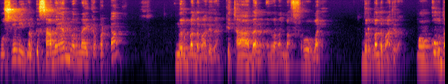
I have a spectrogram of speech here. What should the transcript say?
മുസ്ലിമീങ്ങൾക്ക് സമയം നിർണയിക്കപ്പെട്ട നിർബന്ധ ബാധ്യതയാണ്. കിതാബൻ എന്ന് പറഞ്ഞാൽ മഫ്രൂബൻ നിർബന്ധ ബാധ്യത. മൗക്കൂത്ത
